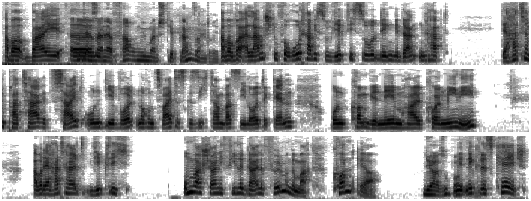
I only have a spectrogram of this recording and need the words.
aber bei ähm, er seine Erfahrung, wie man Stirb langsam dreht. Aber bei Alarmstufe Rot habe ich so wirklich so den Gedanken gehabt, der hatte ein paar Tage Zeit und die wollten noch ein zweites Gesicht haben, was die Leute kennen. Und komm, wir nehmen halt Colmini. Aber der hat halt wirklich unwahrscheinlich viele geile Filme gemacht. Con Air ja, super. Mit Nicolas Cage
